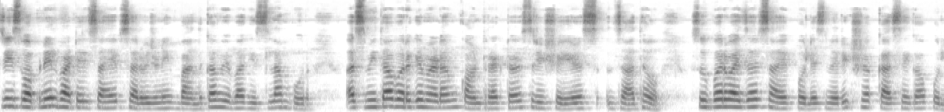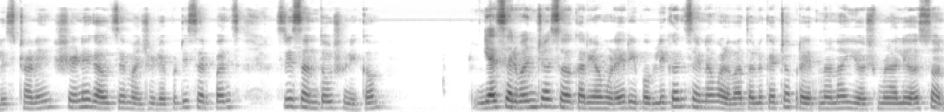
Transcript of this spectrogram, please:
श्री स्वप्नील पाटील साहेब सार्वजनिक बांधकाम विभाग Islampur. Asmita Varge madam contractor Shri Shreyas Jadhav. Supervisor सहाय्यक पोलीस निरीक्षक कासेगाव पोलीस ठाणे. शेणेगावचे माजी डेप्युटी सरपंच श्री संतोष निकम. या सर्वांच्या सहकार्यामुळे रिपब्लिकन सेना वळवा तालुक्याच्या प्रयत्नांना यश मिळाले असून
